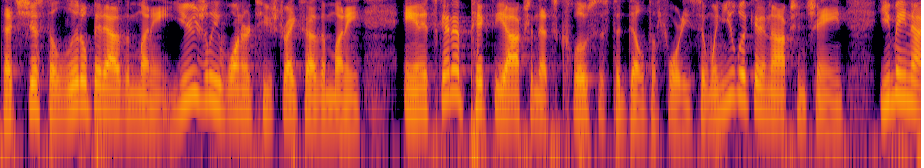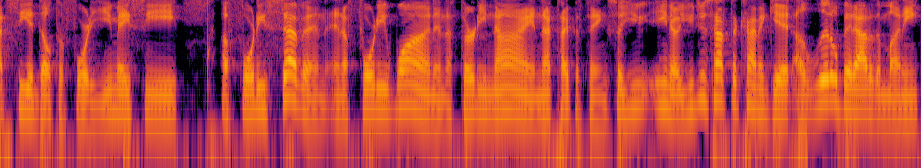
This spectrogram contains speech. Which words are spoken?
that's just a little bit out of the money, usually one or two strikes out of the money, and it's going to pick the option that's closest to Delta 40. So, when you look at an option chain, you may not see a Delta 40. You may see a 47 and a 41 and a 39, that type of thing. So, you you know, you just have to kind of get a little bit out of the money.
